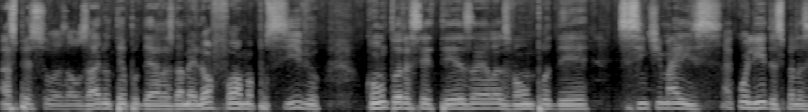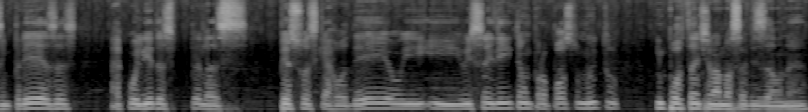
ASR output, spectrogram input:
as pessoas a usarem o tempo delas da melhor forma possível, com toda certeza elas vão poder se sentir mais acolhidas pelas empresas, acolhidas pelas pessoas que a rodeiam e, e isso aí tem um propósito muito importante na nossa visão, né?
